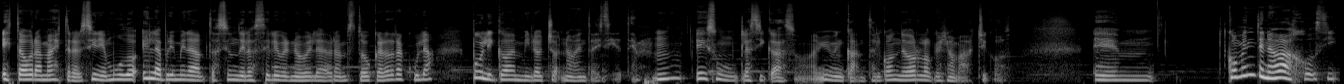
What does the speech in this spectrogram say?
Esta obra maestra del cine mudo es la primera adaptación de la célebre novela de Bram Stoker Drácula, publicada en 1897. ¿Mm? Es un clasicazo, a mí me encanta. El Conde Orlo, que es lo más, chicos. Em, comenten abajo si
